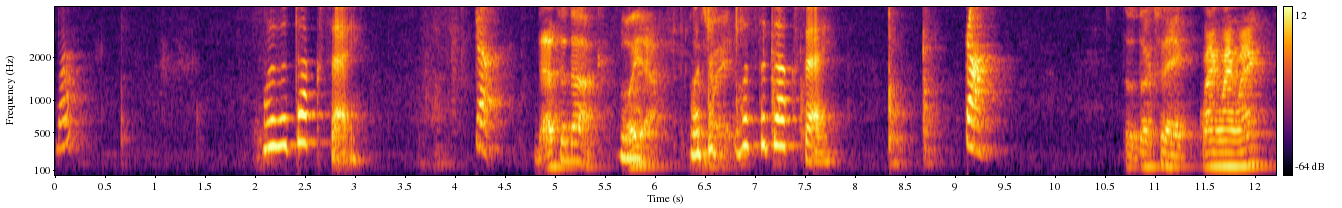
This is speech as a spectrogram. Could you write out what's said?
What? What does a duck say? Duck. That's a duck. Oh yeah. What's That's the, right. what's the duck say? Duck. Ducks say quack quack quack.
